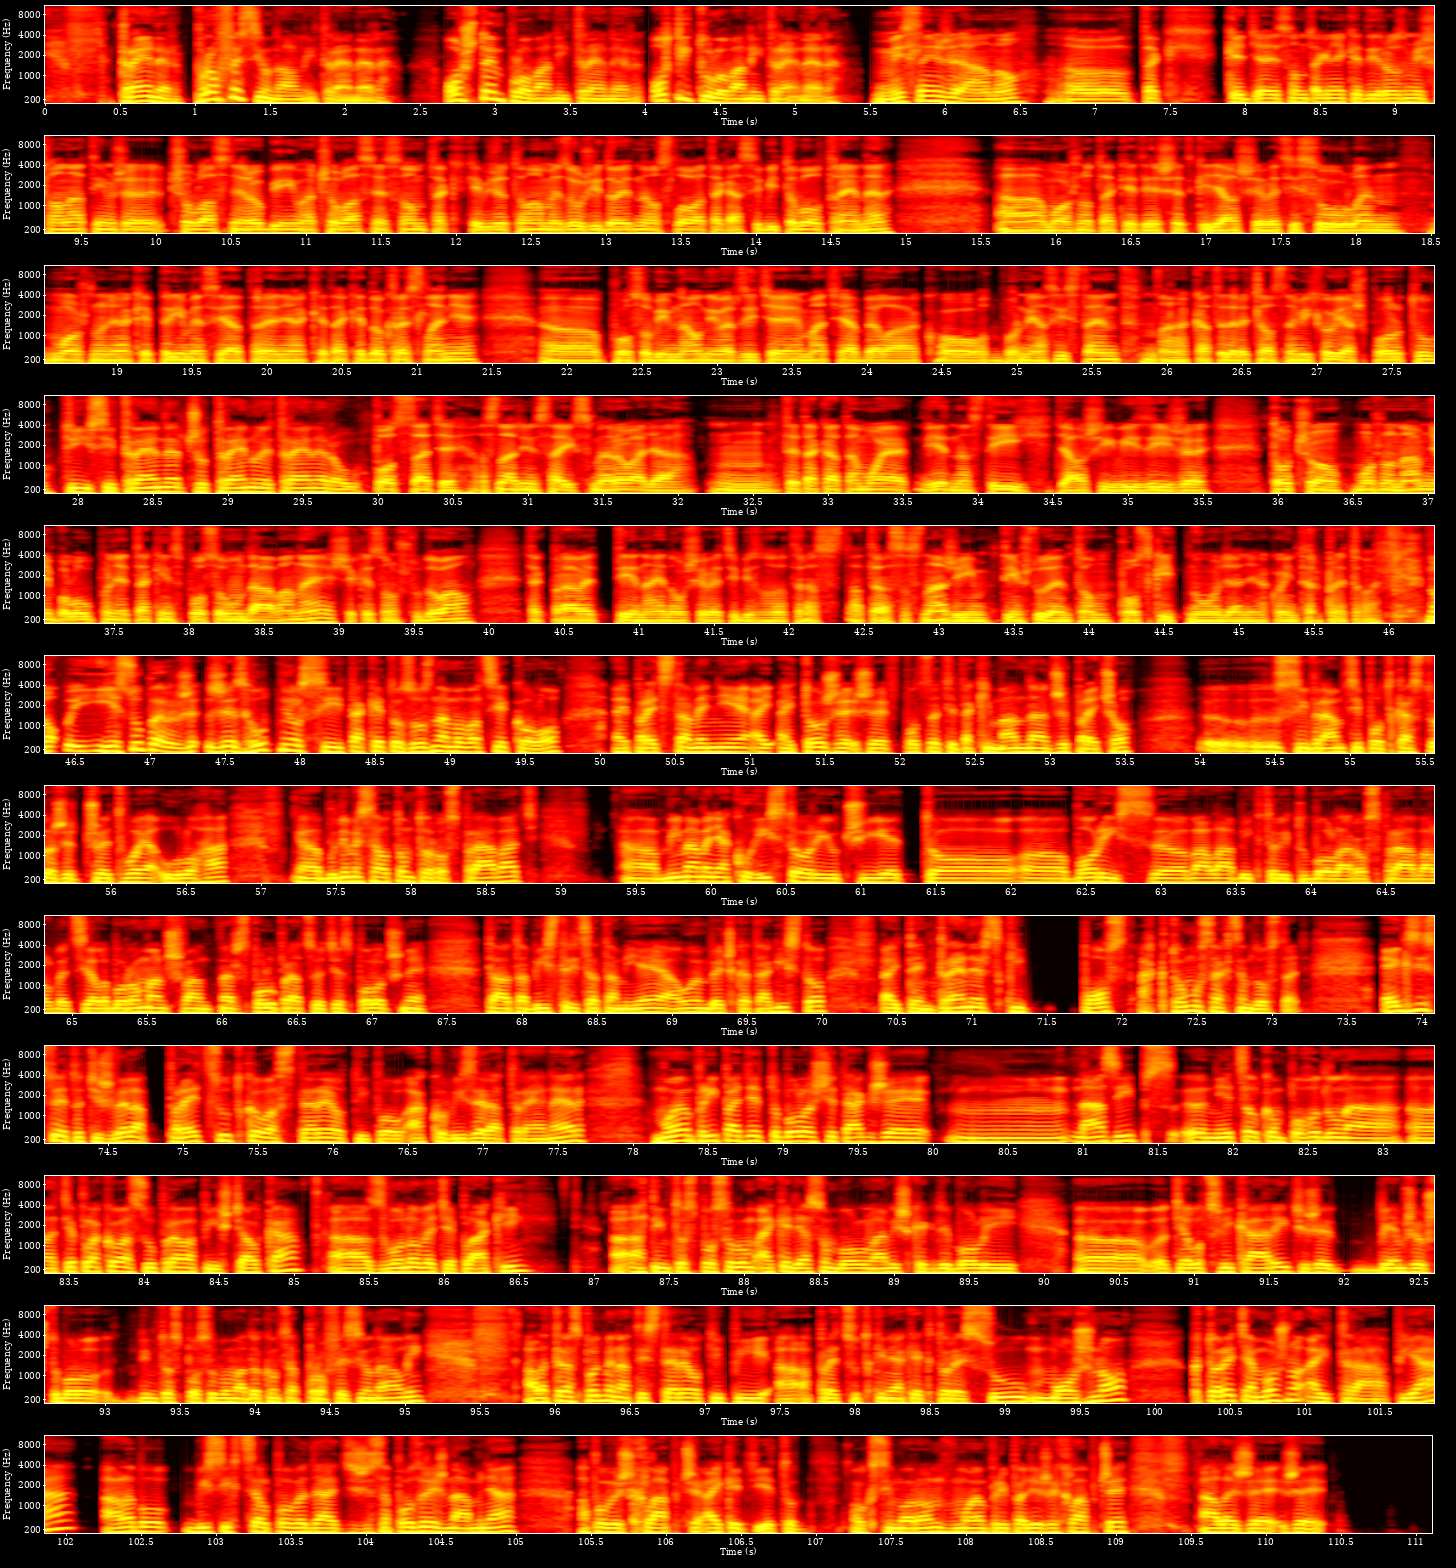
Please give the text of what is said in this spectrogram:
Tréner, profesionálny tréner, oštemplovaný tréner, otitulovaný tréner. Myslím, že áno. E, tak keď aj som tak niekedy rozmýšľal nad tým, že čo vlastne robím a čo vlastne som, tak kebyže to máme zúžiť do jedného slova, tak asi by to bol tréner. A možno také tie všetky ďalšie veci sú len možno nejaké prímesia pre nejaké také dokreslenie. E, pôsobím na univerzite Mateja Bela ako odborný asistent na katedre telesnej výchovy a športu. Ty si tréner, čo trénuje trénerov. V podstate a snažím sa ich smerovať a mm, to je taká tá moja jedna z tých ďalších vízií, že to, čo možno nám nebolo úplne takým spôsobom dávané, ešte keď som študoval, tak práve tie najnovšie veci by som sa teraz, a teraz sa snažím tým študentom poskytnúť a nejako interpretovať. No je super, že, že zhutnil si takéto zoznamovacie kolo, aj predstavenie, aj, aj to, že, že v podstate taký mandát, že prečo uh, si v rámci podcastu a že čo je tvoja úloha. Uh, budeme sa o tomto rozprávať. My máme nejakú históriu, či je to e, Boris Valáby, ktorý tu bol a rozprával veci, alebo Roman Švantner, spolupracujete spoločne, tá, tá Bystrica tam je a UMBčka takisto. Aj ten trénerský post a k tomu sa chcem dostať. Existuje totiž veľa predsudkov a stereotypov, ako vyzerá tréner. V mojom prípade to bolo ešte tak, že mm, na ZIPS e, necelkom pohodlná e, teplaková súprava píšťalka a zvonové tepláky, a, a týmto spôsobom, aj keď ja som bol na výške, kde boli uh, telocvikári, čiže viem, že už to bolo týmto spôsobom a dokonca profesionálny. Ale teraz poďme na tie stereotypy a, a predsudky nejaké, ktoré sú možno, ktoré ťa možno aj trápia, alebo by si chcel povedať, že sa pozrieš na mňa a povieš chlapče, aj keď je to oxymoron v mojom prípade, že chlapče, ale že, že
